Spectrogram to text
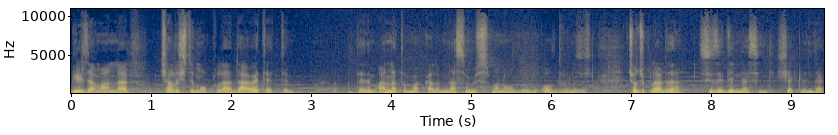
bir zamanlar çalıştığım okula davet ettim. Dedim anlatın bakalım nasıl Müslüman olduğu, olduğunuzu. Çocuklar da sizi dinlesin şeklinde.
